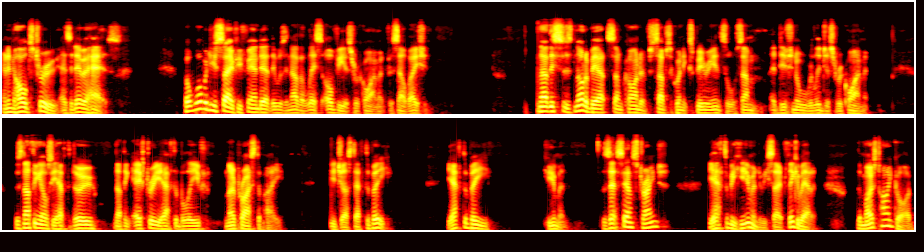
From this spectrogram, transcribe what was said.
and it holds true as it ever has. But what would you say if you found out there was another less obvious requirement for salvation? Now, this is not about some kind of subsequent experience or some additional religious requirement. There's nothing else you have to do, nothing extra you have to believe, no price to pay. You just have to be. You have to be human. Does that sound strange? You have to be human to be saved. Think about it. The Most High God,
